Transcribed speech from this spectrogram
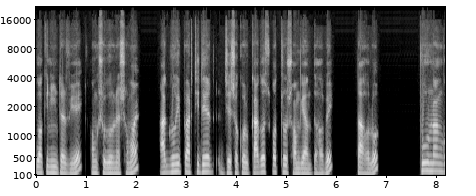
ওয়াক ইন ইন্টারভিউয়ে অংশগ্রহণের সময় আগ্রহী প্রার্থীদের যে সকল কাগজপত্র সঙ্গে আনতে হবে, তা হল পূর্ণাঙ্গ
